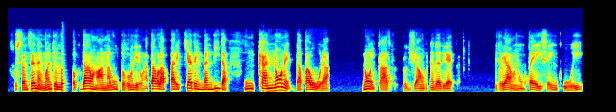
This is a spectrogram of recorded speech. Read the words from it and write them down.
Sostanzialmente nel momento del lockdown hanno avuto, come dire, una tavola apparecchiata, imbandita, un cannone da paura. Noi, tra l'altro, lo dicevamo prima della diretta, ci troviamo in un paese in cui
